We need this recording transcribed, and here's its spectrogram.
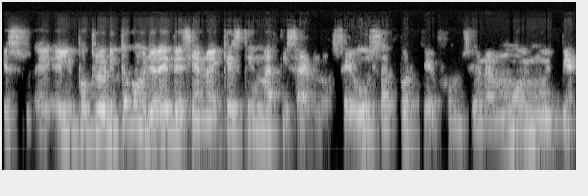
Es, eh, el hipoclorito, como yo les decía, no hay que estigmatizarlo, se usa porque funciona muy, muy bien.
